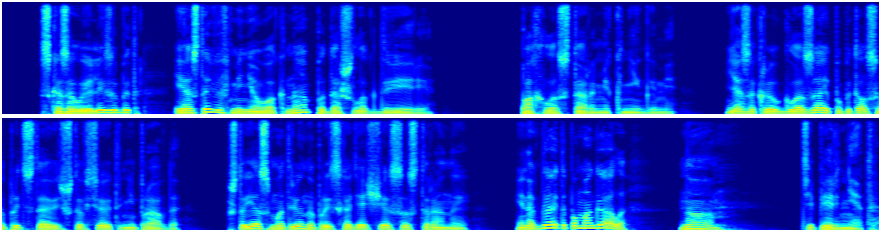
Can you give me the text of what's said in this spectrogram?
— сказала Элизабет, и, оставив меня у окна, подошла к двери. Пахло старыми книгами. Я закрыл глаза и попытался представить, что все это неправда, что я смотрю на происходящее со стороны. Иногда это помогало, но теперь нет.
